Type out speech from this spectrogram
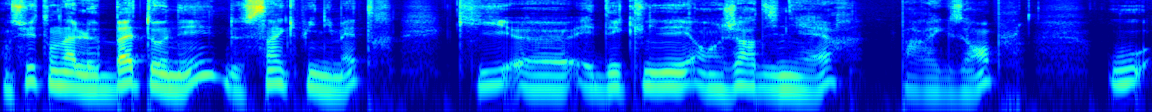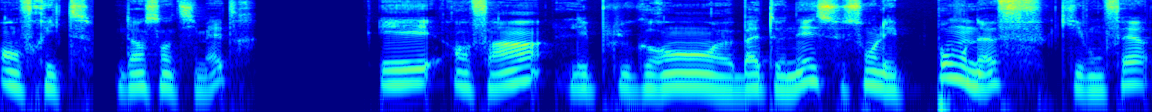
Ensuite, on a le bâtonnet de 5 mm qui est décliné en jardinière, par exemple, ou en frites d'un centimètre. Et enfin, les plus grands euh, bâtonnets, ce sont les ponts neufs qui vont faire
